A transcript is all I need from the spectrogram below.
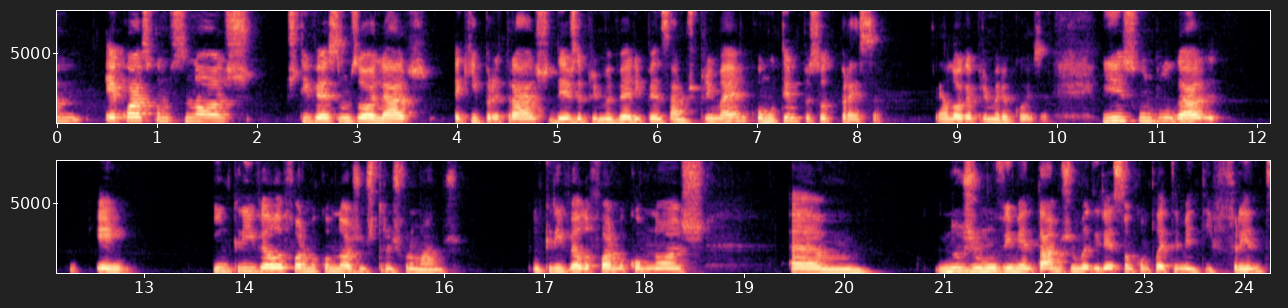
um, é quase como se nós estivéssemos a olhar aqui para trás desde a primavera e pensarmos primeiro como o tempo passou depressa. É logo a primeira coisa. E em segundo lugar, é incrível a forma como nós nos transformamos, incrível a forma como nós um, nos movimentamos numa direção completamente diferente,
